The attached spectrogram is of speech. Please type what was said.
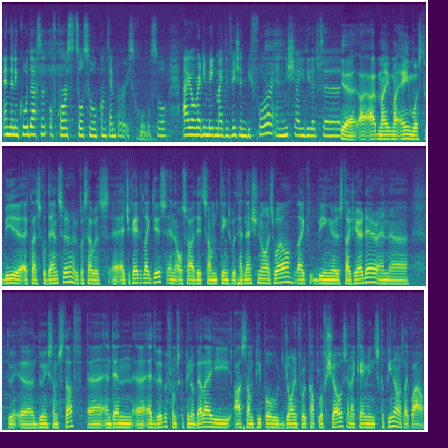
And then in Codarts, of course, it's also contemporary school. So I already made my division before, and Misha, you did it. Uh, yeah, I, I, my, my aim was to be a, a, classical dancer because I was uh, educated like this, and also I did some things with Het Nationale as well, like being a stagiaire there and uh, doing uh, doing some stuff. Uh, and then uh, Ed Wubbe from Scapino Ballet, he asked some people who joined for a couple of shows, and I came in Scapino. I was like, wow,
